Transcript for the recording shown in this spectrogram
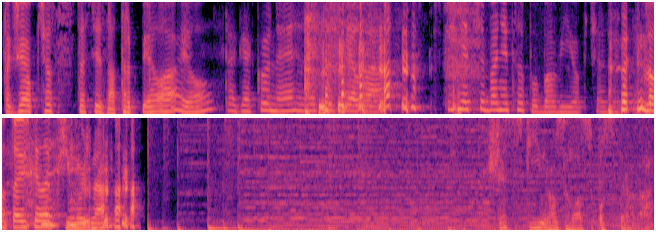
Takže občas jste si zatrpěla, jo? Tak jako ne, zatrpěla. Spíš mě třeba něco pobaví občas. no to je ještě lepší možná. Český rozhlas Ostrava.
